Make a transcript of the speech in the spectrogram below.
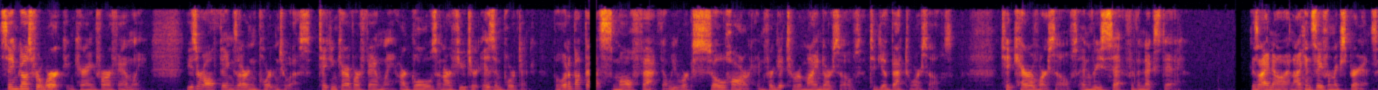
Same goes for work and caring for our family. These are all things that are important to us. Taking care of our family, our goals, and our future is important. But what about that small fact that we work so hard and forget to remind ourselves to give back to ourselves? Take care of ourselves and reset for the next day. Because I know, and I can say from experience,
